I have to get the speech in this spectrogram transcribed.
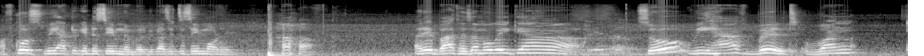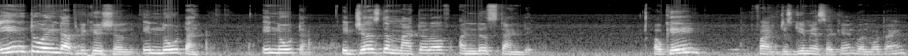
of course we have to get the same number because it's the same model अरे बात हजम हो गई क्या so we have built one end-to-end application in no time in no time it's just the matter of understanding. Okay? Fine. Just give me a second. One more time.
